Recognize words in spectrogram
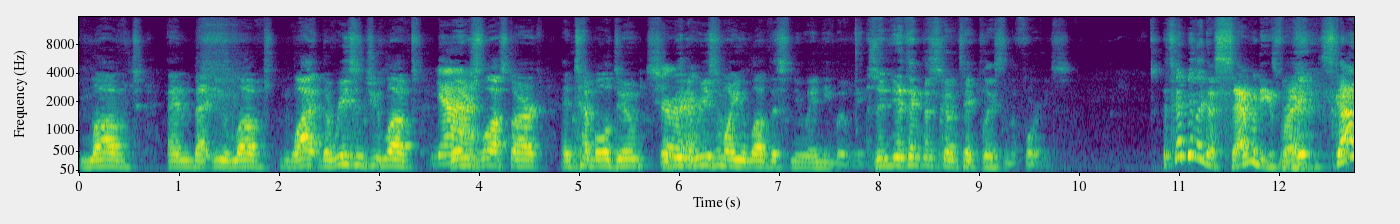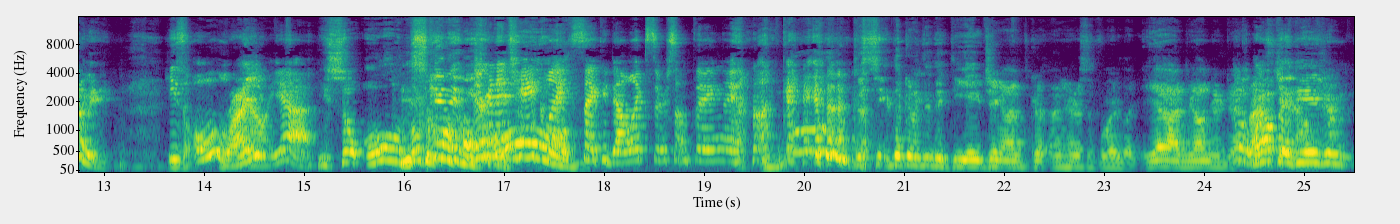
loved and that you loved why the reasons you loved Yeah. Raiders of the Lost Ark and Temple of Doom will be the reason why you love this new indie movie. So do you think this is going to take place in the 40s? It's got to be like the 70s, right? It's got to be. He's old Right? now, yeah. He's so old. He's Look so at him. old. They're gonna take like psychedelics or something. Just see, they're gonna do the de aging on, on Harrison Ford. Like, yeah, I'm young again. No, I hope they de-age him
